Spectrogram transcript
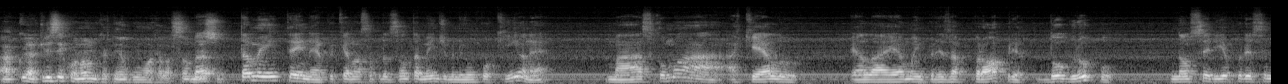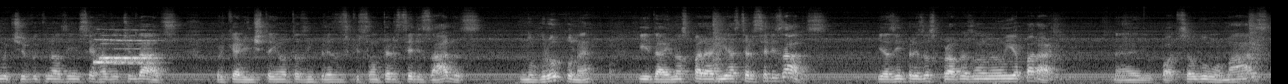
A, a crise econômica tem alguma relação com isso? Também tem, né, porque a nossa produção também diminuiu um pouquinho, né, mas como a, a ela é uma empresa própria do grupo, não seria por esse motivo que nós íamos encerrar as atividades, porque a gente tem outras empresas que são terceirizadas no grupo, né? E daí nós pararia as terceirizadas e as empresas próprias não, não ia parar, né? Hipótese alguma, mas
